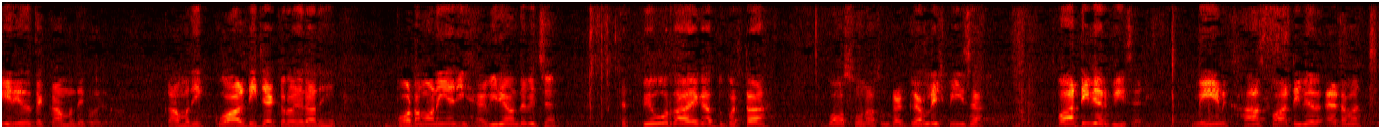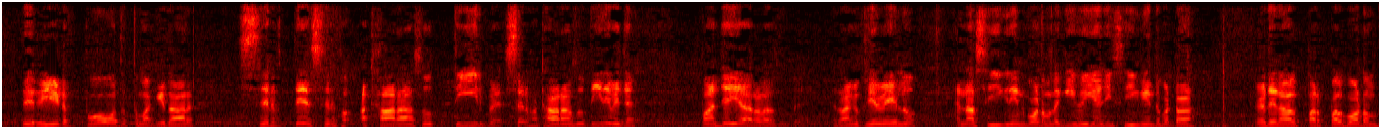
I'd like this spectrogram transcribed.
ਘੇਰੇ ਦੇ ਤੇ ਕੰਮ ਦੇਖੋ ਜਰਾ। ਕੰਮ ਦੀ ਕੁਆਲਿਟੀ ਚੈੱਕ ਕਰੋ ਜਰਾ ਤੁਸੀਂ। ਬਾਟਮ ਆਣੀ ਹੈ ਜੀ ਹੈਵੀ ਰਿਆਨ ਦੇ ਵਿੱਚ। ਤੇ ਪਿਓਰ ਦਾ ਆਏਗਾ ਦੁਪੱਟਾ। ਬਹੁਤ ਸੋਹਣਾ ਸੂਟ ਹੈ ਗਰਲਿਸ਼ ਪੀਸ ਹੈ ਪਾਰਟੀ ਵੇਅਰ ਪੀਸ ਹੈ ਜੀ। ਮੇਨ ਖਾਸ ਪਾਰਟੀ ਵੇਅਰ ਆਈਟਮ ਤੇ ਰੇਟ ਬਹੁਤ ਧਮਾਕੇਦਾਰ। ਸਿਰਫ ਤੇ ਸਿਰਫ 1830 ਰੁਪਏ, ਸਿਰਫ 1830 ਦੇ ਵਿੱਚ 5000 ਵਾਲਾ ਸੂਟ ਹੈ। ਰੰਗ ਫੇਰ ਵੇਖ ਲਓ ਇਹਨਾਂ ਸੀ ਗ੍ਰੀਨ ਬਾਟਮ ਲੱਗੀ ਹੋਈ ਹੈ ਜੀ ਸੀ ਗ੍ਰੀਨ ਦੁਪੱਟਾ, ਇਹਦੇ ਨਾਲ ਪਰਪਲ ਬਾਟਮ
